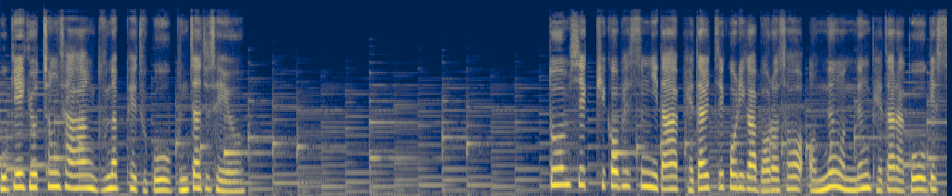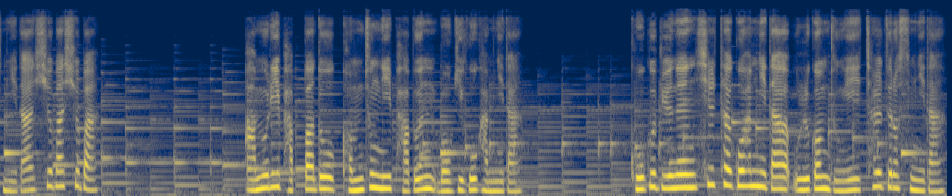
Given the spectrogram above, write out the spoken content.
고객 요청 사항 문 앞에 두고 문자 주세요. 또 음식 픽업했습니다. 배달지 거리가 멀어서 얼른 얼른 배달하고 오겠습니다. 슈바 슈바. 아무리 바빠도 검둥이 밥은 먹이고 갑니다. 고급유는 싫다고 합니다. 울검둥이 철들었습니다.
